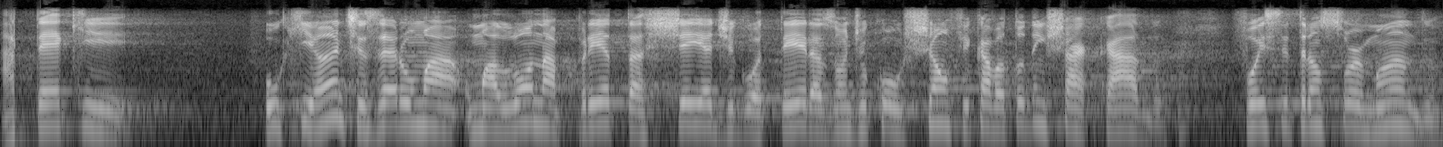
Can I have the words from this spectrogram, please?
até que o que antes era uma, uma lona preta cheia de goteiras, onde o colchão ficava todo encharcado, foi se transformando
